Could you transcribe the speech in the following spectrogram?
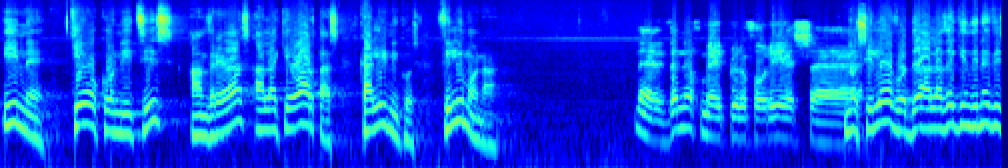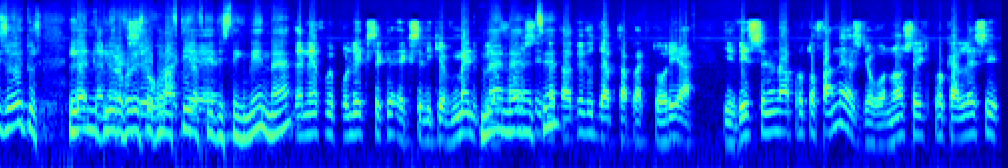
είναι και ο Κονίτσης, Ανδρέας, αλλά και ο Άρτας, Καλίνικος. Φιλίμωνα, ναι, δεν έχουμε πληροφορίες. Ε... Νοσηλεύονται, αλλά δεν κινδυνεύει η ζωή τους. Ναι, Λένε οι πληροφορίες που έχουμε αυτή, αυτή τη στιγμή. Ναι. Δεν έχουμε πολύ εξε, εξειδικευμένη πληροφόρηση. Ναι, ναι, μεταδίδονται από τα πρακτορία ειδήσει. Είναι ένα πρωτοφανές γεγονός. Έχει προκαλέσει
